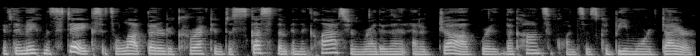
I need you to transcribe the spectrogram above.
If they make mistakes, it's a lot better to correct and discuss them in the classroom rather than at a job where the consequences could be more dire.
